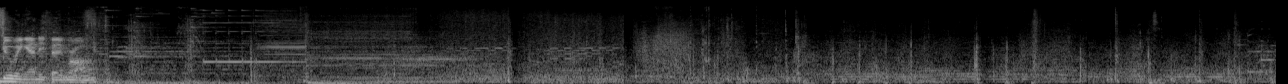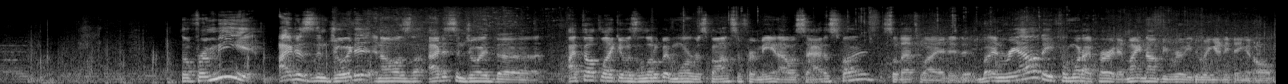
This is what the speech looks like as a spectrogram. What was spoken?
doing anything wrong. So for me, I just enjoyed it, and I was I just enjoyed the. I felt like it was a little bit more responsive for me, and I was satisfied. So that's why I did it. But in reality, from what I've heard, it might not be really doing anything at all.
